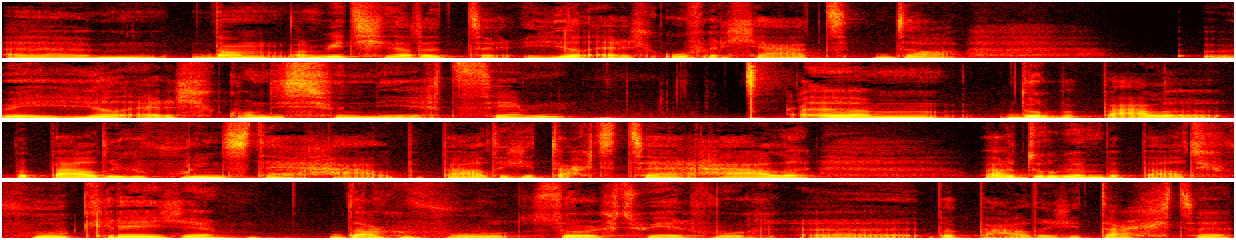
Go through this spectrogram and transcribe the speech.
Ehm, dan, dan weet je dat het er heel erg over gaat dat wij heel erg geconditioneerd zijn um, door bepaalde, bepaalde gevoelens te herhalen, bepaalde gedachten te herhalen, waardoor we een bepaald gevoel krijgen. Dat gevoel zorgt weer voor uh, bepaalde gedachten.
